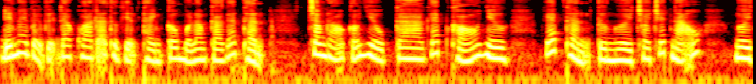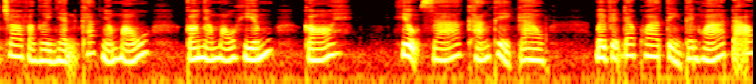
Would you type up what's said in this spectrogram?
Đến nay, Bệnh viện Đa khoa đã thực hiện thành công 15 ca ghép thận, trong đó có nhiều ca ghép khó như ghép thận từ người cho chết não, người cho và người nhận khác nhóm máu, có nhóm máu hiếm, có hiệu giá kháng thể cao. Bệnh viện Đa khoa tỉnh Thanh Hóa đã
